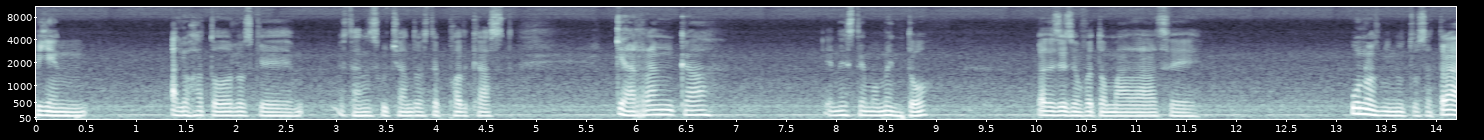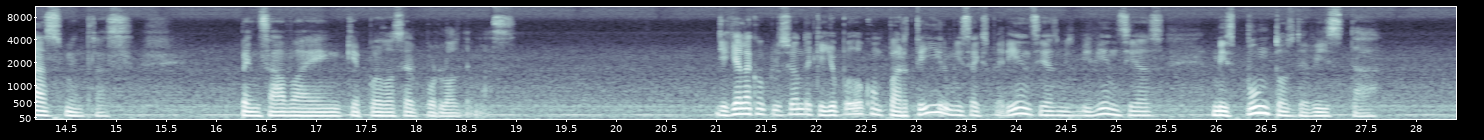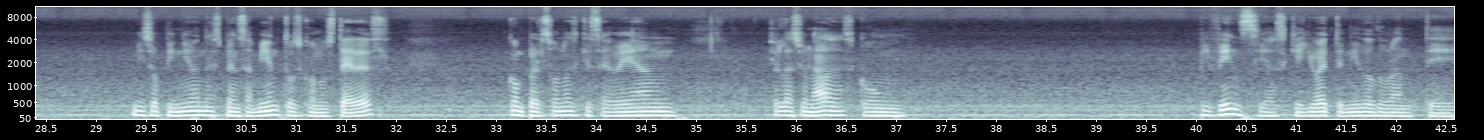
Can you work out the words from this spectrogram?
Bien, aloha a todos los que están escuchando este podcast que arranca en este momento. La decisión fue tomada hace unos minutos atrás mientras pensaba en qué puedo hacer por los demás. Llegué a la conclusión de que yo puedo compartir mis experiencias, mis vivencias, mis puntos de vista mis opiniones, pensamientos con ustedes, con personas que se vean relacionadas con vivencias que yo he tenido durante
